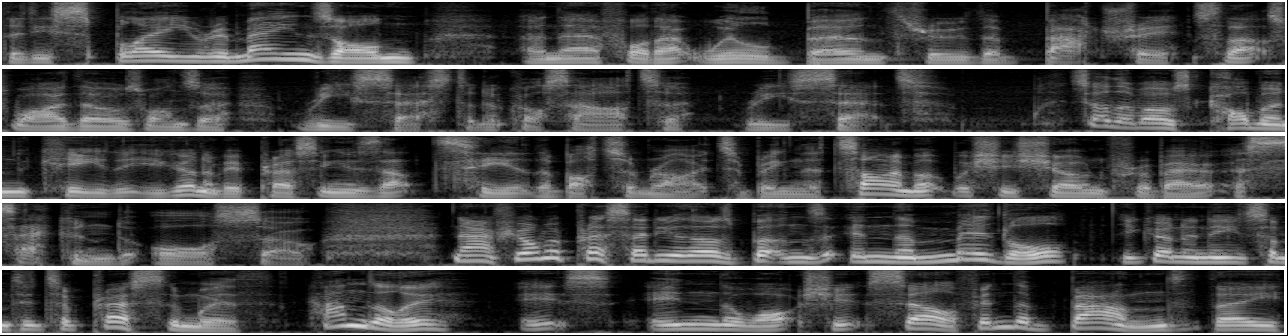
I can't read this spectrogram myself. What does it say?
the display remains on and therefore that will burn through the battery. So that's why those ones are recessed and of course are to reset. So the most common key that you're going to be pressing is that T at the bottom right to bring the time up, which is shown for about a second or so. Now, if you want to press any of those buttons in the middle, you're going to need something to press them with. Handily, it's in the watch itself. In the band, they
